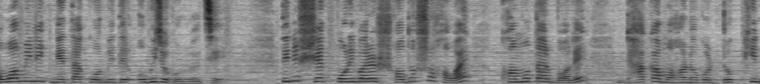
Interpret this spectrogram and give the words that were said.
আওয়ামী লীগ নেতা কর্মীদের অভিযোগও রয়েছে। তিনি শেখ পরিবারের সদস্য হওয়ায় ক্ষমতার বলে ঢাকা মহানগর দক্ষিণ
